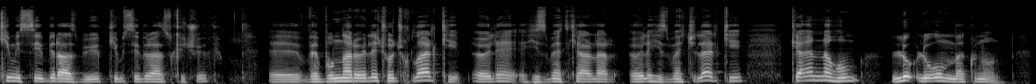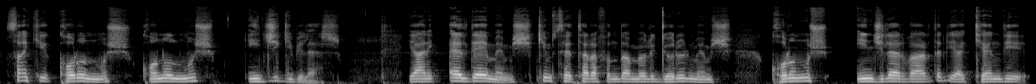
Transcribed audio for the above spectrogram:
kimisi biraz büyük, kimisi biraz küçük. Ee, ve bunlar öyle çocuklar ki, öyle hizmetkarlar, öyle hizmetçiler ki keennehum lu'lu'un meknun. Sanki korunmuş, konulmuş inci gibiler. Yani el değmemiş, kimse tarafından böyle görülmemiş, korunmuş inciler vardır ya kendi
